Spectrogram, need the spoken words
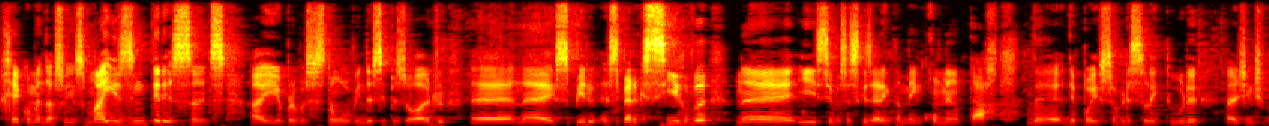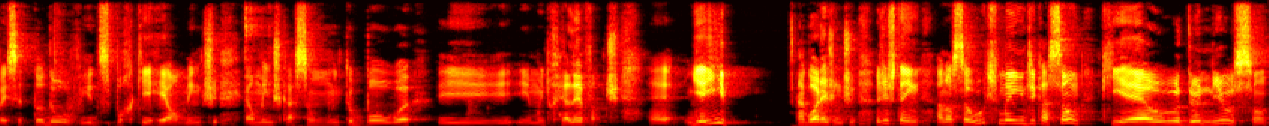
recomendações mais interessantes aí para vocês que estão ouvindo esse episódio. É, né? espero, espero que sirva, né? e se vocês quiserem também comentar de, depois depois sobre essa leitura, a gente vai ser todo ouvidos, porque realmente é uma indicação muito boa e, e muito relevante. É, e aí, Agora, gente, a gente tem a nossa última indicação, que é o do Nilson,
